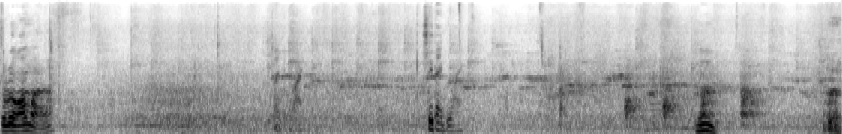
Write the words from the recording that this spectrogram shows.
တော်တော်ကောင်းပါနော် Xin ảnh của anh. Ừ. Uhm.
